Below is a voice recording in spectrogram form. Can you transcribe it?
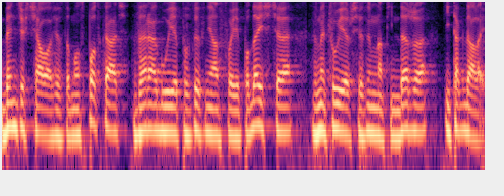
będzie chciała się z Tobą spotkać, zareaguje pozytywnie na Twoje podejście, zmeczujesz się z nią na Tinderze i tak dalej.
